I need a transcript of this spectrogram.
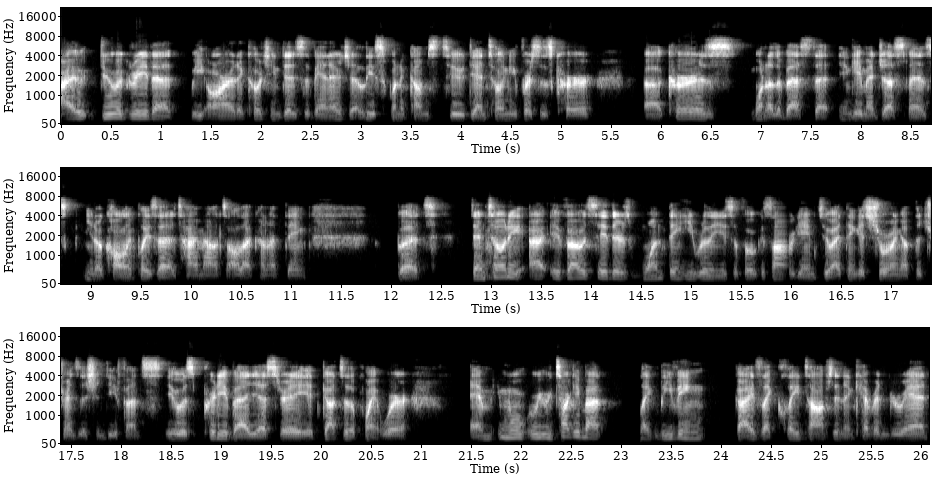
I do agree that we are at a coaching disadvantage, at least when it comes to D'Antoni versus Kerr. Uh, Kerr is one of the best at in-game adjustments, you know, calling plays out of timeouts, all that kind of thing. But D'Antoni, if I would say there's one thing he really needs to focus on for game two, I think it's shoring up the transition defense. It was pretty bad yesterday. It got to the point where, and we were talking about like leaving guys like Klay Thompson and Kevin Durant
